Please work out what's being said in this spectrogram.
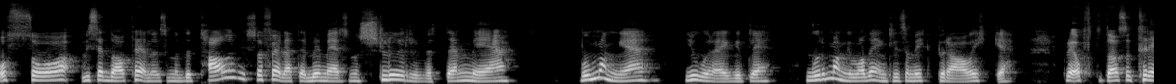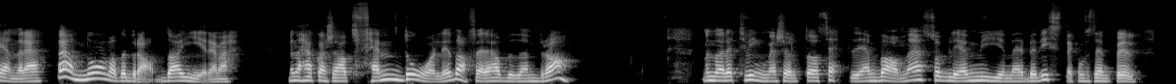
Og så, hvis jeg da trener det som en detalj, så føler jeg at det blir mer sånn slurvete med hvor mange gjorde jeg egentlig? Hvor mange var det egentlig som gikk bra og ikke? For ofte da så trener jeg Ja, nå var det bra. Da gir jeg meg. Men jeg har kanskje hatt fem dårlige da, før jeg hadde den bra. Men når jeg tvinger meg selv til å sette det i en bane, så blir jeg mye mer bevisst. Jeg kan f.eks.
